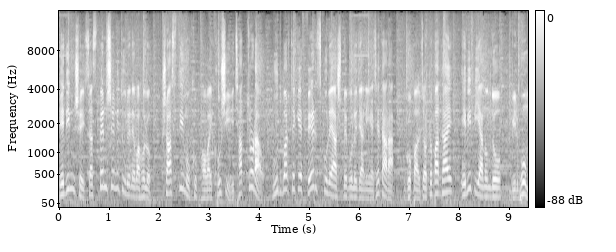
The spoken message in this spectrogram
এদিন সেই সাসপেনশনই তুলে নেওয়া হলো। শাস্তি মুকুব হওয়ায় খুশি ছাত্ররাও বুধবার থেকে ফের স্কুলে আসবে বলে জানিয়েছে তারা। গোপাল চট্টোপাধ্যায় এবিপি আনন্দ, বীরভূম।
